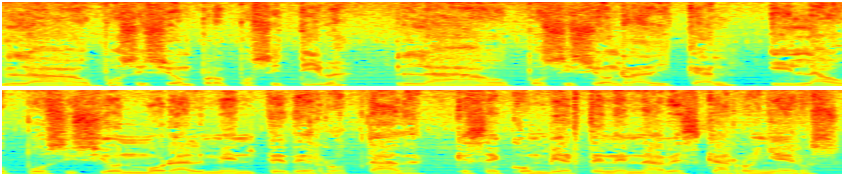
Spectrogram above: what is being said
La oposición propositiva, la oposición radical y la oposición moralmente derrotada, que se convierten en aves carroñeros.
